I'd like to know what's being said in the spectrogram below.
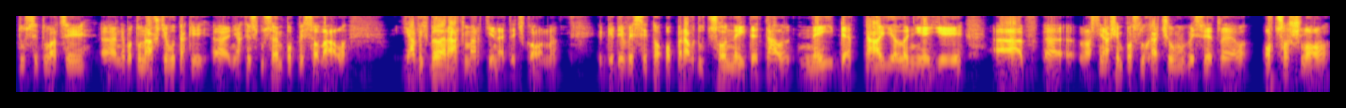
tu situaci uh, nebo tu návštěvu taky uh, nějakým způsobem popisoval. Já bych byl rád, Martine, teďkon, kdyby si to opravdu co nejdetal, nejdetailněji a vlastně našim posluchačům vysvětlil, o co šlo,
